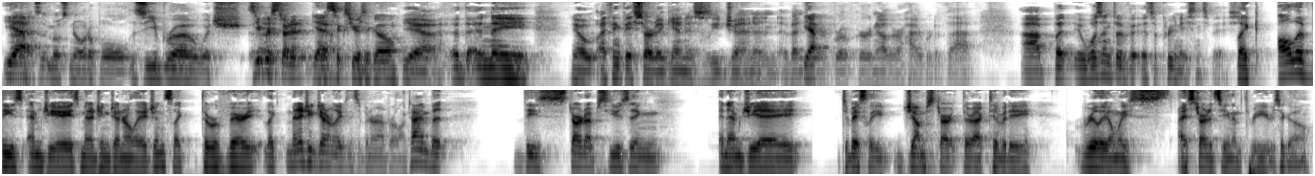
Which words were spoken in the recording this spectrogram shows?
Yeah, uh, the most notable Zebra, which Zebra uh, started yeah, yeah, six years ago. Yeah, and they, you know, I think they started again as lead gen and eventually yep. a broker. Now they're a hybrid of that. Uh, but it wasn't a, it's a pretty nascent space. Like all of these MGAs, managing general agents, like there were very, like managing general agents have been around for a long time, but these startups using an MGA to basically jumpstart their activity really only, I started seeing them three years ago.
